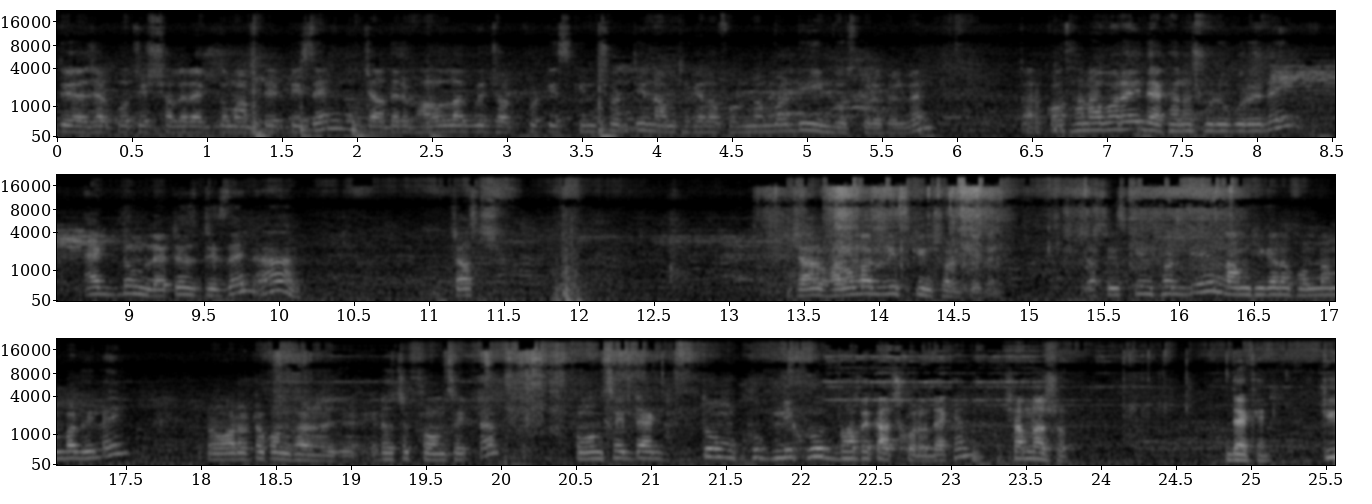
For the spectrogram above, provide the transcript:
দুই হাজার পঁচিশ সালের একদম আপডেট ডিজাইন। যাদের ভালো লাগবে, ঝটপট স্ক্রিনশট দিয়ে নাম, ঠিকানা ফোন নাম্বার দিয়ে ইনভয়েস করে ফেলবেন। তার কথা না বাড়াই দেখানো শুরু করে দেই। একদম লেটেস্ট ডিজাইন হ্যাঁ? জাস্ট যার ভালো লাগবে স্ক্রিনশট দিবেন। জাস্ট স্ক্রিনশট দিয়ে নাম, ঠিকানা ফোন নাম্বার দিলেই আপনার অর্ডারটা কনফার্ম হয়ে যাবে। এটা হচ্ছে ফ্রন্ট সাইডটা ফ্রন্ট সাইডটা একদম খুব নিখুঁতভাবে কাজ করে দেখেন? সামনে আসো। দেখেন কি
